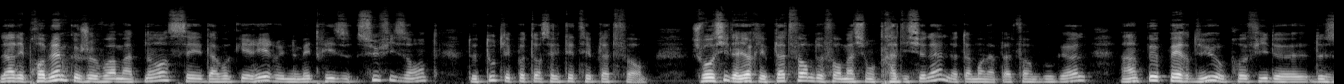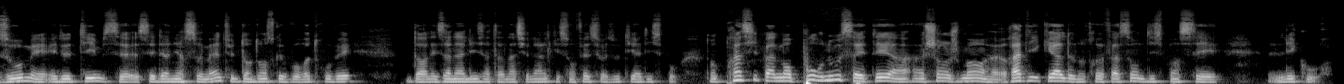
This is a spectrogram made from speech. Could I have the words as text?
L'un des problèmes que je vois maintenant, c'est d'acquérir une maîtrise suffisante de toutes les potentialités de ces plateformes. Je vois aussi d'ailleurs que les plateformes de formation traditionnelles, notamment la plateforme Google, a un peu perdu au profit de, Zoom et, de Teams ces, dernières semaines. C'est une tendance que vous retrouvez dans les analyses internationales qui sont faites sur les outils à dispo. Donc principalement pour nous, ça a été un, changement euh, radical de notre façon de dispenser les cours.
